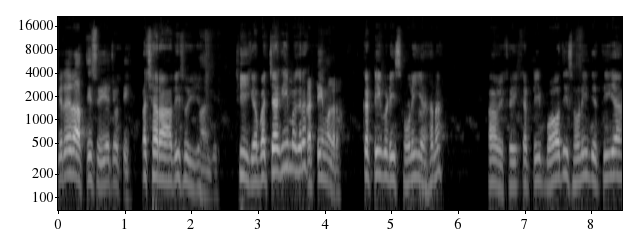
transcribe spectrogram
ਵੀਰੇ ਰਾਤੀ ਸੂਈ ਹੈ ਝੋਟੀ। ਅੱਛਾ ਰਾਤ ਹੀ ਸੂਈ ਆ। ਹਾਂਜੀ। ਠੀਕ ਆ ਬੱਚਾ ਕੀ ਮਗਰ? ਕੱਟੀ ਮਗਰ। ਕੱਟੀ ਬੜੀ ਸੋਹਣੀ ਆ ਹਨਾ। ਆ ਵੇਖੋ ਇਹ ਕੱਟੀ ਬਹੁਤ ਹੀ ਸੋਹਣੀ ਦਿੱਤੀ ਆ।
